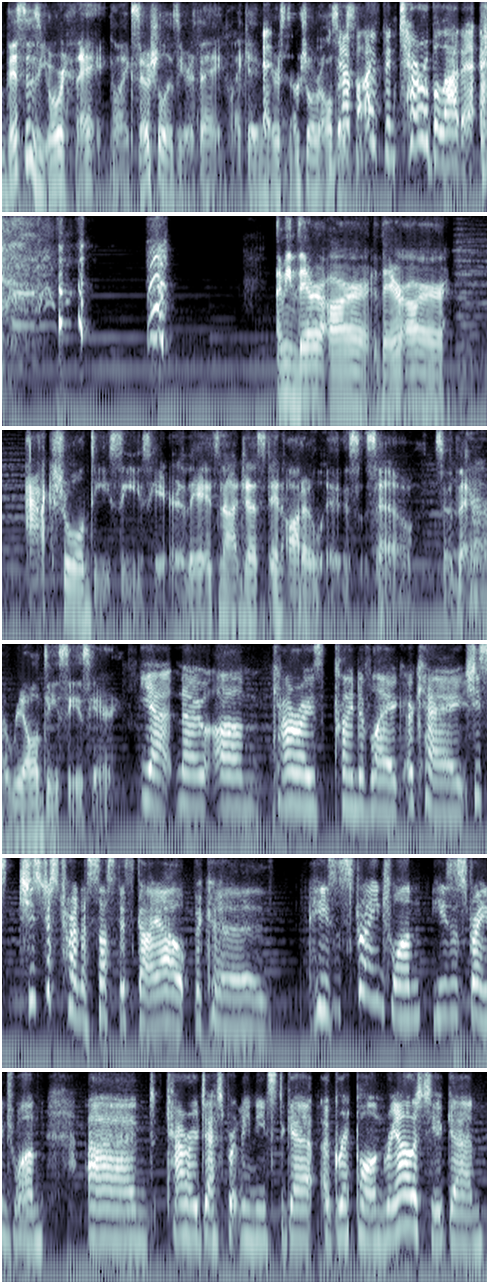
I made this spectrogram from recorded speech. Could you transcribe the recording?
this is your thing. Like social is your thing. Like in your social rolls. yeah, are but I've been terrible at it. I mean, there are there are actual DCs here. They, it's not just an auto lose. So so there are real DCs here. yeah, no, um Caro's kind of like, okay, she's she's just trying to suss this guy out because he's a strange one. He's a strange one. And Caro desperately needs to get a grip on reality again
